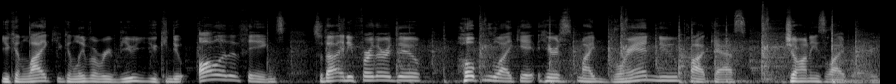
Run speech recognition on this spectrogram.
you can like, you can leave a review, you can do all of the things. So, without any further ado, hope you like it. Here's my brand new podcast, Johnny's Library.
